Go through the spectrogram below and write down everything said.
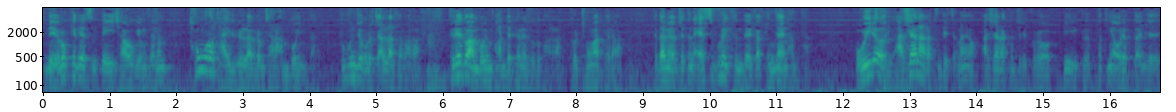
근데 이렇게 됐을 때 이 좌우 경사는 통으로 다 읽으려 그러면 잘 안 보인다. 부분적으로 잘라서 봐라. 그래도 안 보이면 반대편에서도 봐라. 그걸 종합해라. 그 다음에 어쨌든 S 브레이크인 데가 굉장히 많다. 오히려 아시아나 같은 데 있잖아요. 아시아나 컨트리 클럽이 그 퍼팅이 어렵다. 이제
